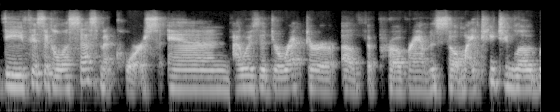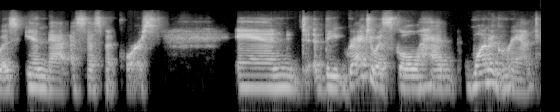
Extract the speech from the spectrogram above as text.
the physical assessment course and I was the director of the program. And so my teaching load was in that assessment course. And the graduate school had won a grant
